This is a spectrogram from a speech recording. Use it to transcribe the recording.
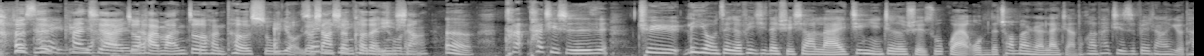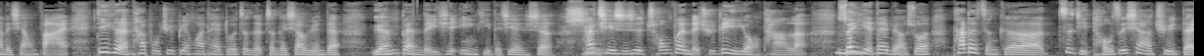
就是看起来就还蛮就很特殊，有留下深刻的印象。嗯，他他其实去利用这个废弃的学校来经营这个水族馆。我们的创办人来讲的话，他其实非常有他的想法。哎，第一个，他不去变化太多这个整个校园的原本的一些硬体的建设，他其实是充分的去利用它了。所以也代表说，他的整个自己投资下去的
